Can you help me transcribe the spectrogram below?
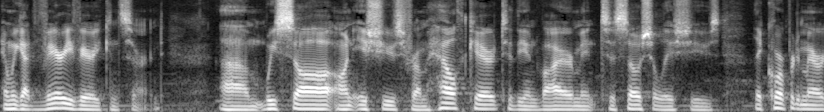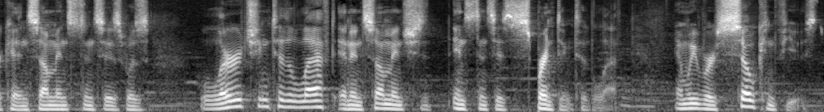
and we got very, very concerned. Um, we saw on issues from healthcare to the environment to social issues that corporate America, in some instances, was lurching to the left, and in some in- instances sprinting to the left. And we were so confused.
